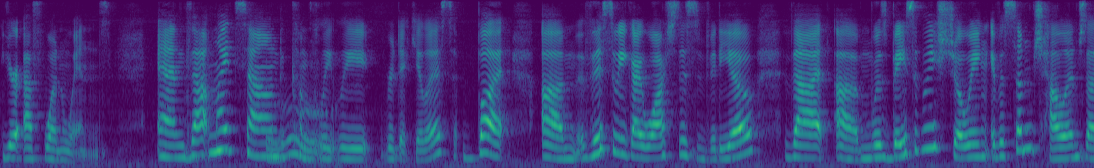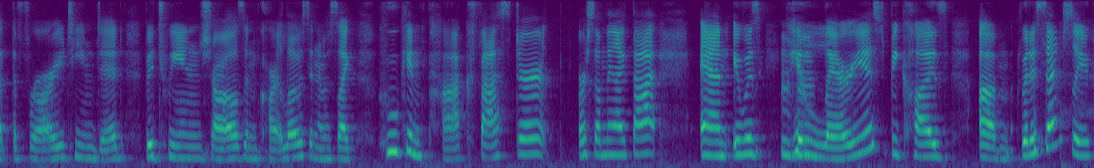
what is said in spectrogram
your F1 wins. And that might sound Ooh. completely ridiculous, but um, this week I watched this video that um, was basically showing it was some challenge that the Ferrari team did between Charles and Carlos, and it was like who can pack faster or something like that. And it was Mm-hmm. hilarious because, um, but essentially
